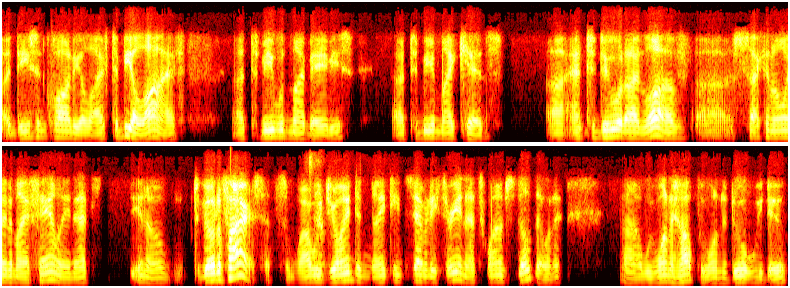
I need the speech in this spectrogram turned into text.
a decent quality of life, to be alive, uh, to be with my babies, uh, to be with my kids, uh, and to do what I love, uh, second only to my family. And that's you know to go to fires. That's why we joined in 1973, and that's why I'm still doing it. Uh, we want to help. We want to do what we do.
